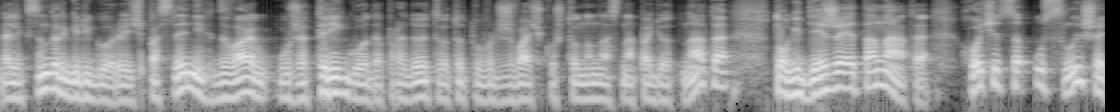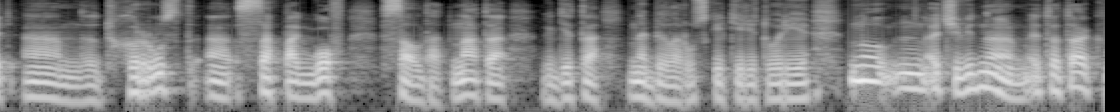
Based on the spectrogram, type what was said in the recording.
Александр Григорьевич последних два, уже три года продает вот эту вот жвачку, что на нас нападет НАТО, то где же это НАТО? Хочется услышать э, хруст э, сапогов солдат НАТО где-то на белорусской территории. Но, очевидно, это так,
